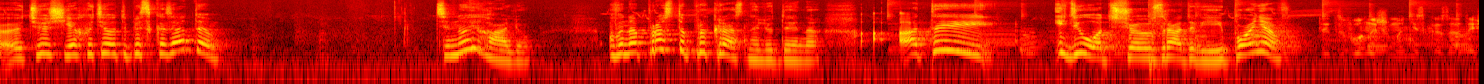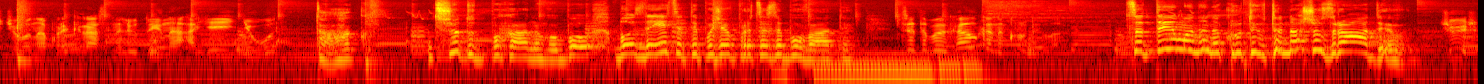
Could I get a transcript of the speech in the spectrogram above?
е, Чуєш, я хотіла тобі сказати. Цінуй Галю. Вона просто прекрасна людина. А- А ти ідіот, що зрадив її, поняв? ти дзвониш мені сказати, що вона прекрасна людина, а я ідіот? Так. Що тут поганого? Бо, бо здається, ти почав про це забувати. Це тебе Галка накрутила? Це ти мене накрутив, ти нашу зрадив. Чуєш,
